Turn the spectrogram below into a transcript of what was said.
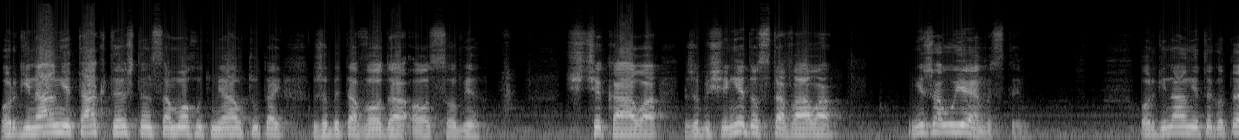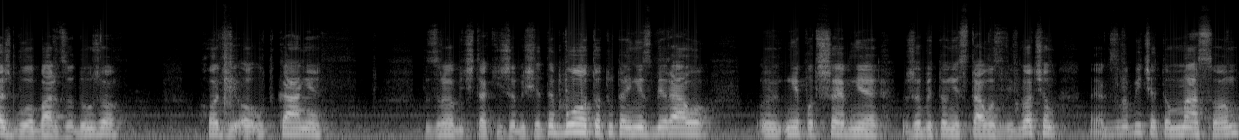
oryginalnie tak też ten samochód miał tutaj, żeby ta woda o sobie ściekała, żeby się nie dostawała. Nie żałujemy z tym. Oryginalnie tego też było bardzo dużo. Chodzi o utkanie, zrobić taki, żeby się te błoto tutaj nie zbierało y, niepotrzebnie, żeby to nie stało z wilgocią. A jak zrobicie to masą,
